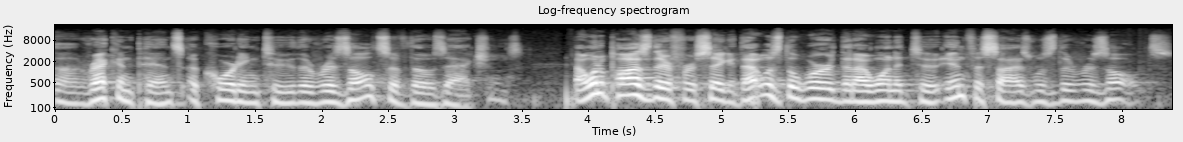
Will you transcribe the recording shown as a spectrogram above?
uh, recompense according to the results of those actions. I want to pause there for a second. That was the word that I wanted to emphasize was the results.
